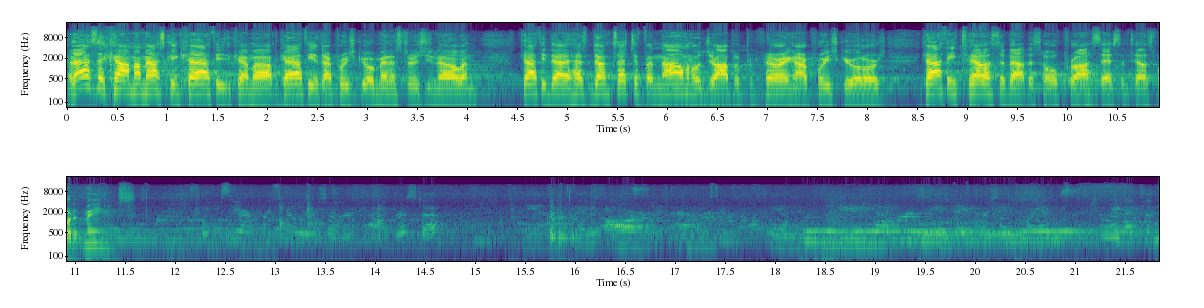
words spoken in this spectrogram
And as they come, I'm asking Kathy to come up. Kathy is our preschool minister, as you know, and Kathy has done such a phenomenal job of preparing our preschoolers. Kathy, tell us about this whole process and tell us what it means. You see, our preschoolers uh, dressed up, and they are um, community helpers and neighbors and friends. Hey, Hudson,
